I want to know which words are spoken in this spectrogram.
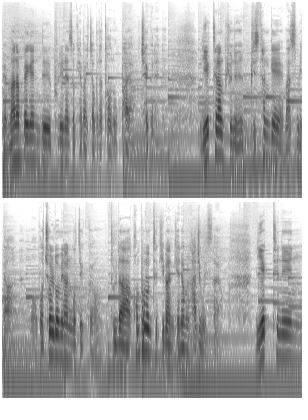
웬만한 back-end 프리랜서 개발자보다 더 높아요. 최근에는. React랑 Vue는 비슷한 게 많습니다. 뭐 virtual DOM이라는 것도 있고요. 둘 다 component 기반 개념을 가지고 있어요. React는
